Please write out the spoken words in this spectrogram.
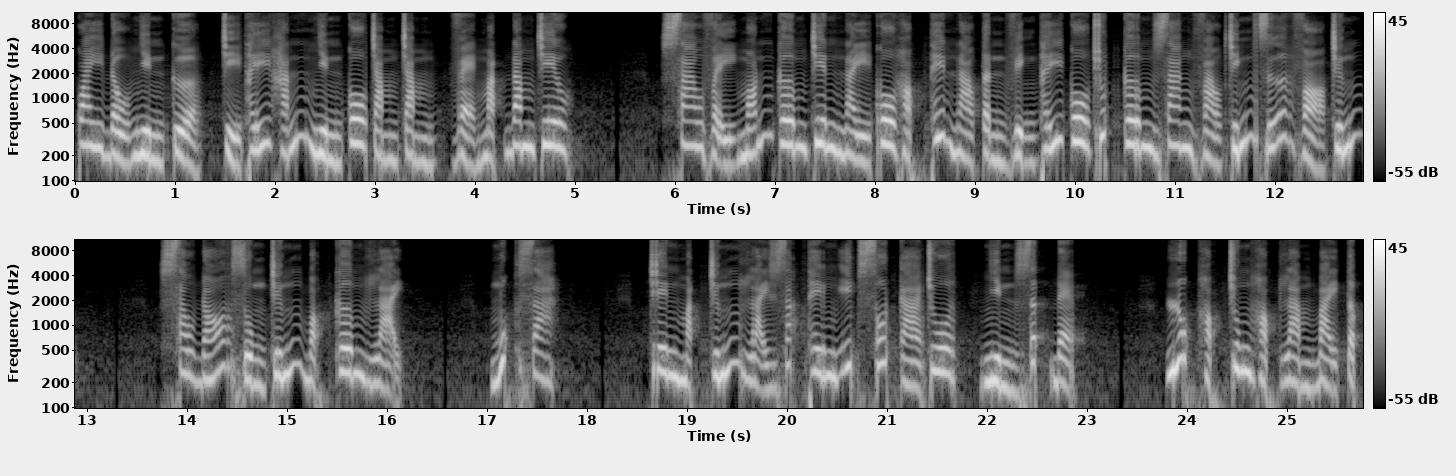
quay đầu nhìn cửa. Chỉ thấy hắn nhìn cô chằm chằm, vẻ mặt đăm chiêu. Sao vậy món cơm chiên này cô học thế nào Tần Vịnh thấy cô chút cơm rang vào chính giữa vỏ trứng. Sau đó dùng trứng bọc cơm lại. Múc ra. Trên mặt trứng lại rắc thêm ít sốt cà chua, nhìn rất đẹp. Lúc học trung học làm bài tập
